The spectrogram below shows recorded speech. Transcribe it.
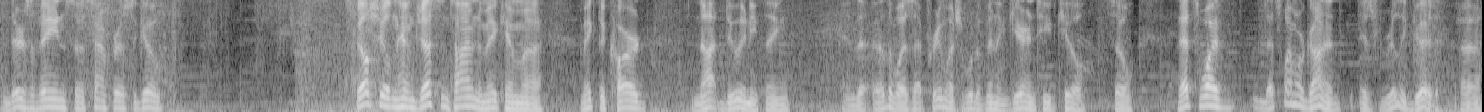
And there's a Vayne, so it's time for us to go. Spell shielding him just in time to make him uh, make the card not do anything, and th otherwise that pretty much would have been a guaranteed kill. So that's why that's why Morgana is really good. Uh,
